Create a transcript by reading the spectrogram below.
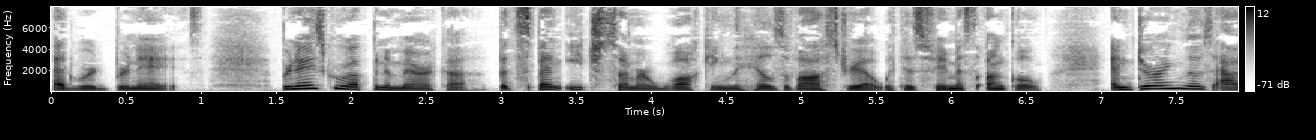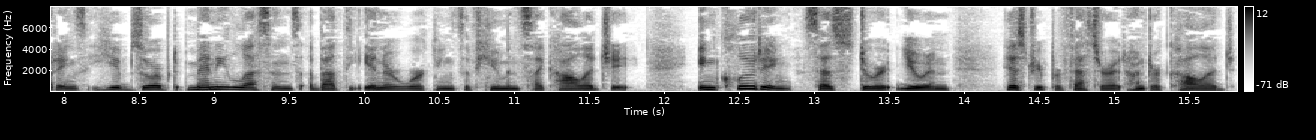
Edward Bernays. Bernays grew up in America, but spent each summer walking the hills of Austria with his famous uncle. And during those outings, he absorbed many lessons about the inner workings of human psychology, including, says Stuart Ewen, history professor at Hunter College,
